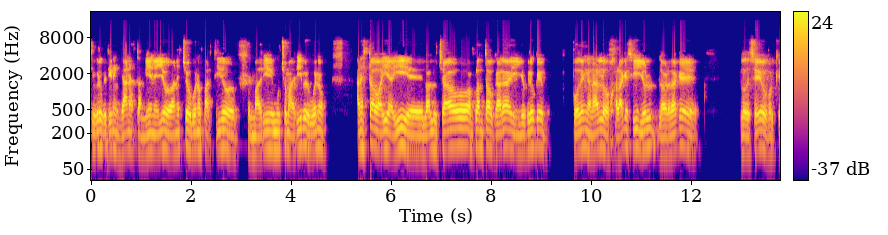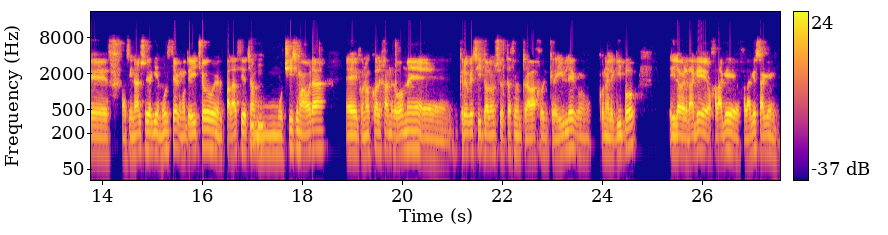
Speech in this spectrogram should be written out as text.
yo creo que tienen ganas también, ellos han hecho buenos partidos, el Madrid mucho Madrid, pero bueno, han estado ahí, ahí, eh, lo han luchado, han plantado cara y yo creo que pueden ganarlo, ojalá que sí, yo la verdad que lo deseo porque al final soy aquí de Murcia, como te he dicho, el Palacio echa Ujú. muchísimas horas, eh, conozco a Alejandro Gómez, eh, creo que Sito Alonso está haciendo un trabajo increíble con, con el equipo y la verdad que ojalá que ojalá que saquen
